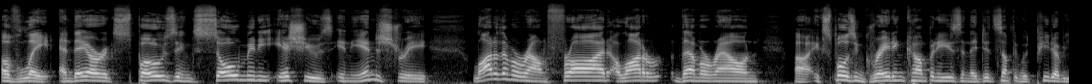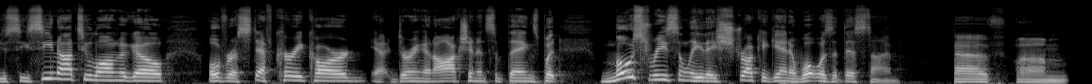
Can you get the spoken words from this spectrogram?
of late and they are exposing so many issues in the industry. A lot of them around fraud, a lot of them around uh, exposing grading companies. And they did something with PWCC not too long ago over a Steph Curry card uh, during an auction and some things. But most recently, they struck again. And what was it this time? I Have um,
